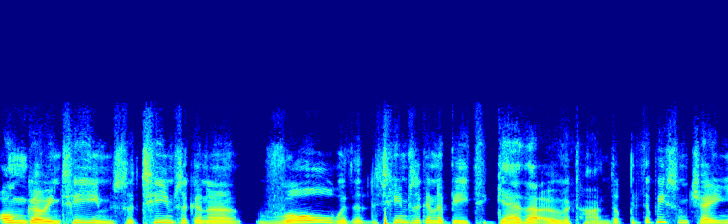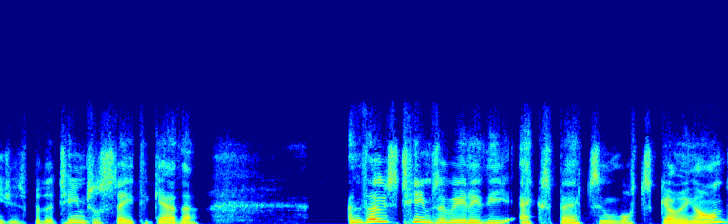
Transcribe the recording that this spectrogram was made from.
ongoing teams. The teams are going to roll with it. The teams are going to be together over time. There'll be, there'll be some changes, but the teams will stay together. And those teams are really the experts in what's going on.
